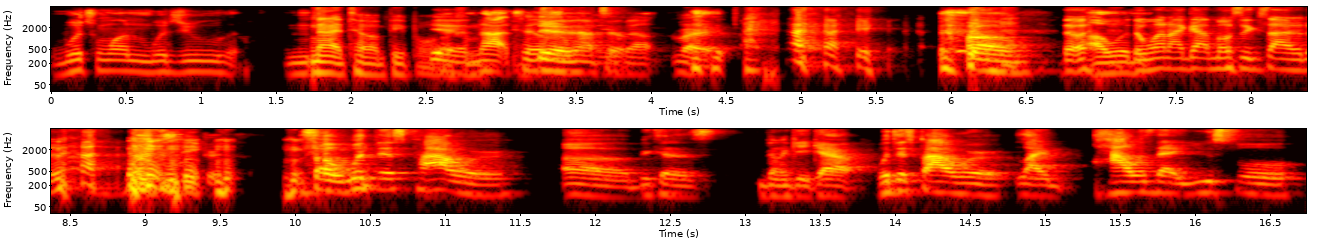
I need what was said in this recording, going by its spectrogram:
which one would you Not telling people. yeah not tell yeah, not tell about right. Um, the, I the one I got most excited about. secret. so with this power, uh, because I'm gonna geek out, with this power, like how is that useful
